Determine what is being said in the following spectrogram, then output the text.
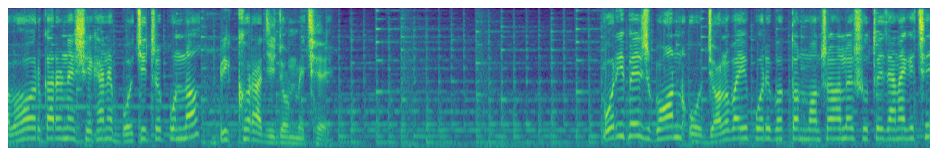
আবহাওয়ার কারণে সেখানে বৈচিত্র্যপূর্ণ বৃক্ষরাজি জন্মেছে। পরিবেশ, বন ও জলবায়ু পরিবর্তন মন্ত্রণালয় সূত্রে জানা গেছে,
